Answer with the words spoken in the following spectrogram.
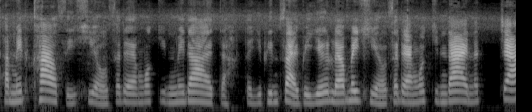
ถ้าเม็ดข้าวสีเขียวแสดงว่ากินไม่ได้จ้ะแต่ยายพินใส่ไปเยอะแล้วไม่เขียวแสดงว่ากินได้นะจ๊ะ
